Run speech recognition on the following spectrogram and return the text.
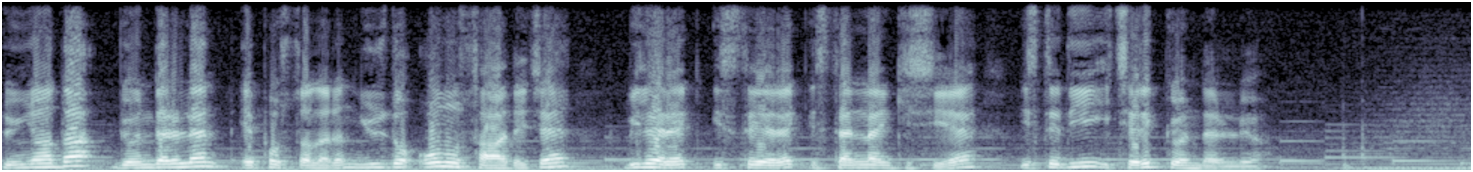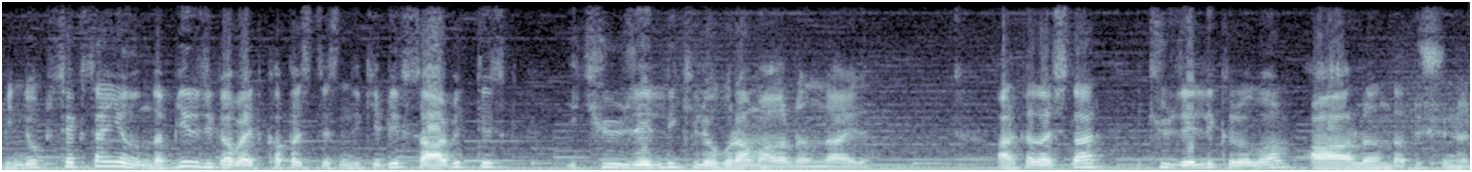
Dünyada gönderilen e-postaların %10'u sadece bilerek, isteyerek istenilen kişiye istediği içerik gönderiliyor. 1980 yılında 1 GB kapasitesindeki bir sabit disk 250 kilogram ağırlığındaydı. Arkadaşlar 250 kilogram ağırlığında düşünün.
